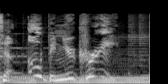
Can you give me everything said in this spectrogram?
To open your crate.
